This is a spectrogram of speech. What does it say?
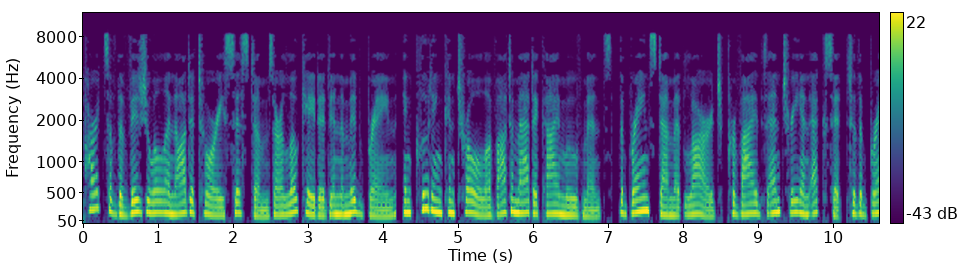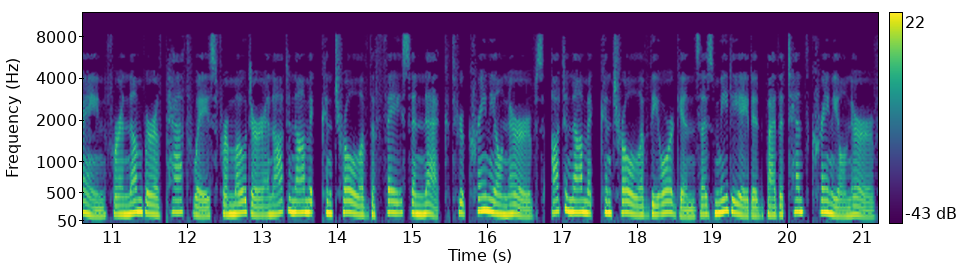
parts of the visual and auditory systems are located in the midbrain, including control of automatic eye movements. The brainstem at large provides entry and exit to the brain for a number of pathways for motor and autonomic control of the face and neck through cranial nerves. Autonomic control of the organs is mediated by the 10th cranial nerve.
